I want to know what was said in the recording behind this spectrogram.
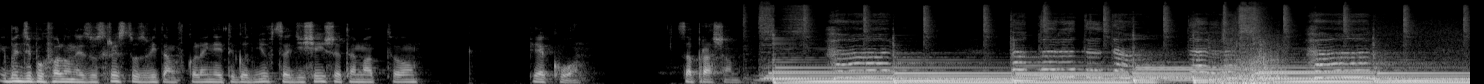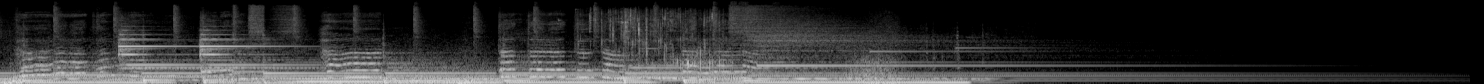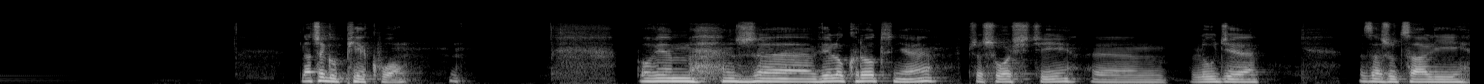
I będzie pochwalony Jezus Chrystus. Witam w kolejnej tygodniówce. Dzisiejszy temat to piekło. Zapraszam. Dlaczego piekło? Powiem, że wielokrotnie w przeszłości ludzie zarzucali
